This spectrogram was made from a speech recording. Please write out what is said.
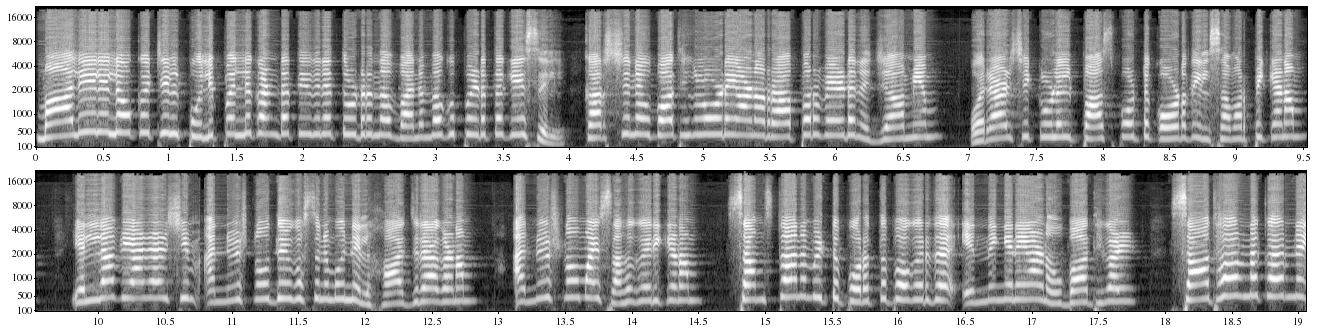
മാലയിലെ ലോക്കറ്റിൽ പുലിപ്പല്ല് കണ്ടെത്തിയതിനെ തുടർന്ന് വനംവകുപ്പ് എടുത്ത കേസിൽ കർശന ഉപാധികളോടെയാണ് റാപ്പർ വേടന് ജാമ്യം. ഒരാഴ്ചയ്ക്കുള്ളിൽ പാസ്പോർട്ട് കോടതിയിൽ സമർപ്പിക്കണം. എല്ലാ വ്യാഴാഴ്ചയും അന്വേഷണ ഉദ്യോഗസ്ഥന് മുന്നിൽ ഹാജരാകണം. അന്വേഷണവുമായി സഹകരിക്കണം. സംസ്ഥാനം വിട്ട് പുറത്തു പോകരുത് എന്നിങ്ങനെയാണ് ഉപാധികൾ. സാധാരണക്കാരന്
